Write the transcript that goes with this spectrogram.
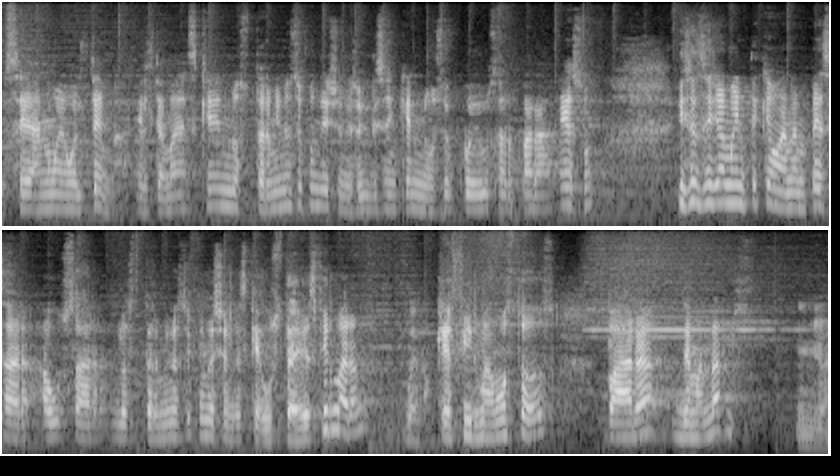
sea nuevo el tema. El tema es que en los términos y condiciones hoy dicen que no se puede usar para eso y sencillamente que van a empezar a usar los términos y condiciones que ustedes firmaron, bueno, que firmamos todos, para demandarlos. Ya.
